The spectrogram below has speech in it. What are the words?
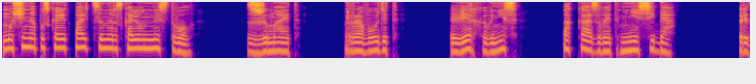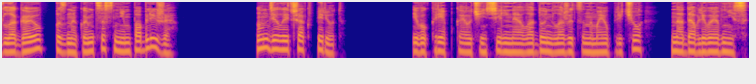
Мужчина опускает пальцы на раскаленный ствол, сжимает, проводит вверх и вниз, показывает мне себя. Предлагаю познакомиться с ним поближе. Он делает шаг вперед. Его крепкая, очень сильная ладонь ложится на мое плечо, надавливая вниз.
